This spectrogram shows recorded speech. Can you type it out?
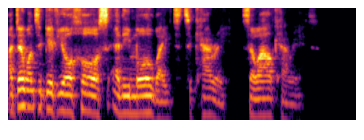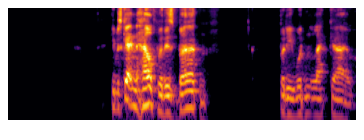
I don't want to give your horse any more weight to carry, so I'll carry it. He was getting help with his burden, but he wouldn't let go.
